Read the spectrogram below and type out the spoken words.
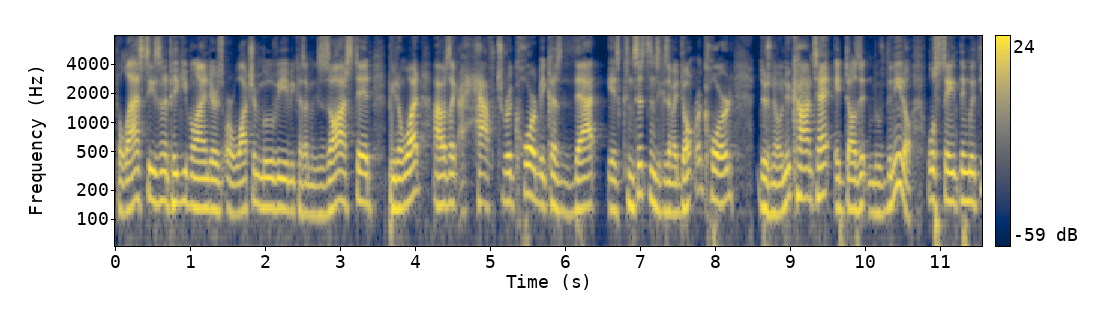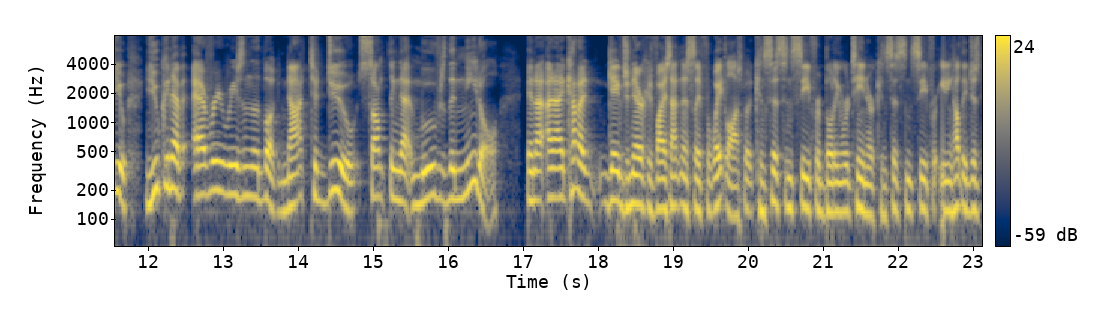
the last season of Peaky Blinders or watch a movie because I'm exhausted. But you know what? I was like, I have to record because that is consistency. Because if I don't record, there's no new content. It doesn't move the needle. Well, same thing with you. You can have every reason in the book not to do something that moves the needle. And I, and I kind of gave generic advice, not necessarily for weight loss, but consistency for building routine or consistency for eating healthy. Just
